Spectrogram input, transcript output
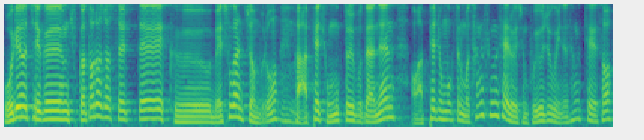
오히려 지금 주가 떨어졌을 때 그 매수 관점으로 음. 그 앞에 종목들보다는 어, 앞에 종목들은 뭐 상승세를 지금 보여주고 있는 상태에서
